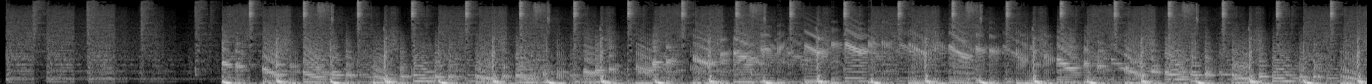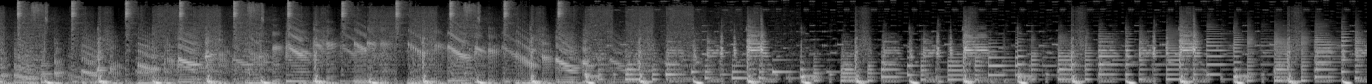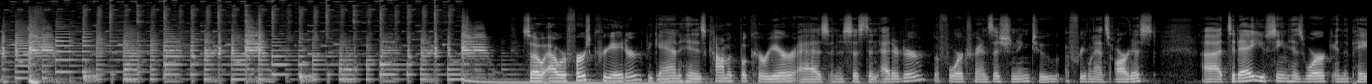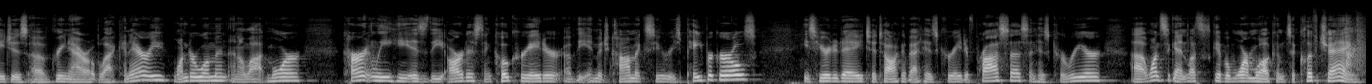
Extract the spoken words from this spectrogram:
Our first creator began his comic book career as an assistant editor before transitioning to a freelance artist. Uh, today, you've seen his work in the pages of Green Arrow, Black Canary, Wonder Woman, and a lot more. Currently, he is the artist and co creator of the Image Comic series Paper Girls. He's here today to talk about his creative process and his career. Uh, once again, let's give a warm welcome to Cliff Chiang.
